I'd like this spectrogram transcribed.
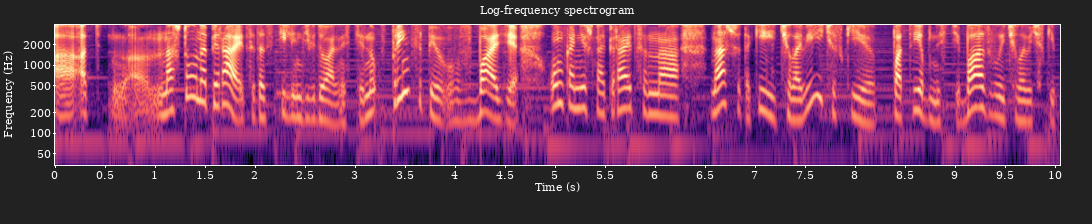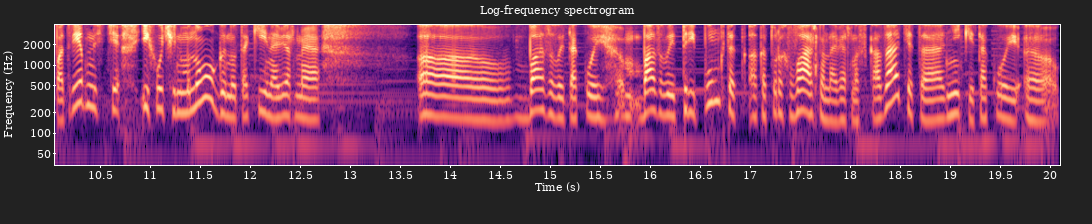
А от, на что он опирается, этот стиль индивидуальности? Ну, в принципе, в базе он, конечно, опирается на наши такие человеческие потребности, базовые человеческие потребности. Их очень много, но такие, наверное, э, базовый такой, базовые три пункта, о которых важно, наверное, сказать. Это некий такой э,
